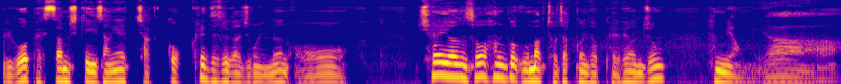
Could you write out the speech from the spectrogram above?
그리고 130개 이상의 작곡 크레딧을 가지고 있는, 오, 최연소 한국음악저작권협회 회원 중 한 명. 야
